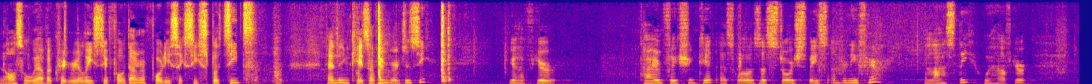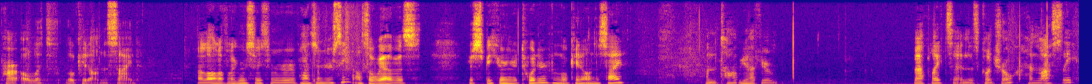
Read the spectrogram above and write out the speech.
And also we have a quick release to fold down your 4060 split seats. And in case of emergency, you have your tire inflation kit as well as a storage space underneath here. And lastly, we have your power outlet located on the side. A lot of legroom space from rear passenger seat. Also, we have this your speaker and your tweeter located on the side. On the top, you have your map lights and this control. And lastly,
